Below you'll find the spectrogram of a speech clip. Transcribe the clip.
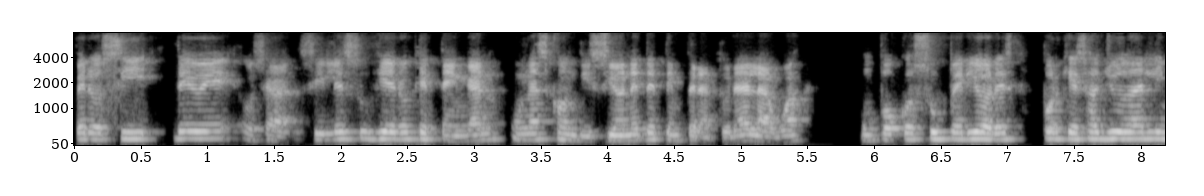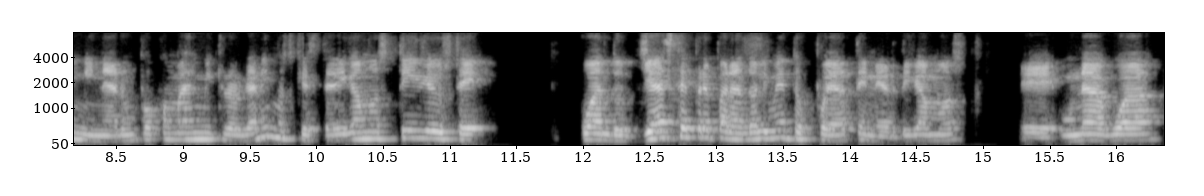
pero sí debe, o sea, sí les sugiero que tengan unas condiciones de temperatura del agua un poco superiores, porque eso ayuda a eliminar un poco más microorganismos, que esté, digamos, tibio, usted cuando ya esté preparando alimentos pueda tener, digamos, eh, un agua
